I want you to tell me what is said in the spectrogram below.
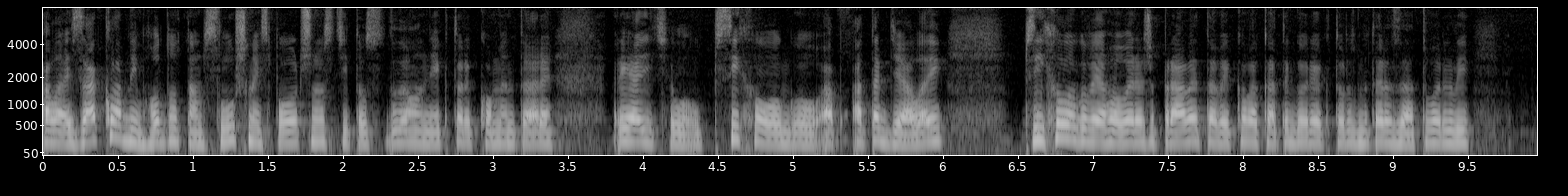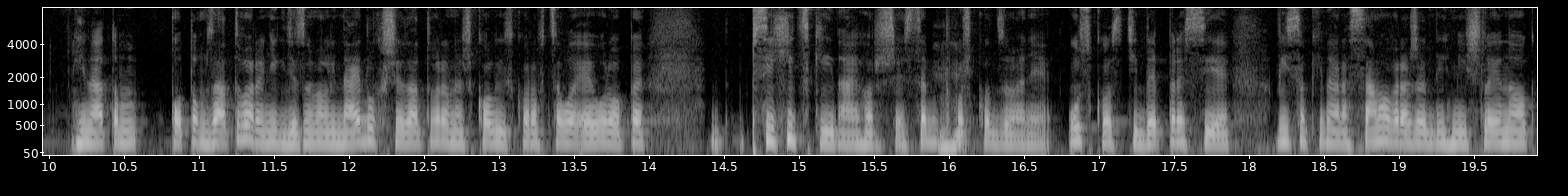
ale aj základným hodnotám slušnej spoločnosti. To sú teda niektoré komentáre riaditeľov, psychológov a, a tak ďalej. Psychológovia hovoria, že práve tá veková kategória, ktorú sme teraz zatvorili, je na tom potom zatvorení, kde sme mali najdlhšie zatvorené školy skoro v celej Európe, psychicky najhoršie, sebepoškodzovanie, mm-hmm. úzkosti, depresie, vysoký náraz samovražedných myšlienok,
